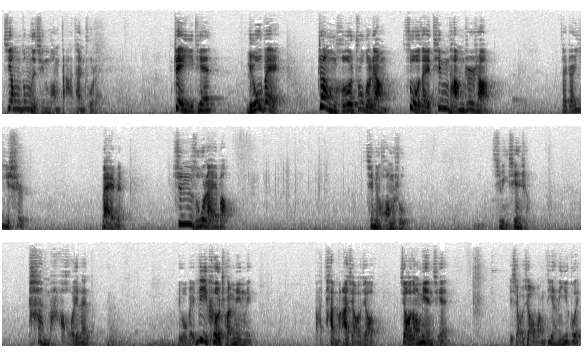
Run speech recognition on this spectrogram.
江东的情况打探出来。这一天，刘备正和诸葛亮坐在厅堂之上。在这议事，外边军卒来报：“启禀皇叔，启禀先生，探马回来了。”刘备立刻传命令，把探马小校叫到面前。这小校往地上一跪：“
